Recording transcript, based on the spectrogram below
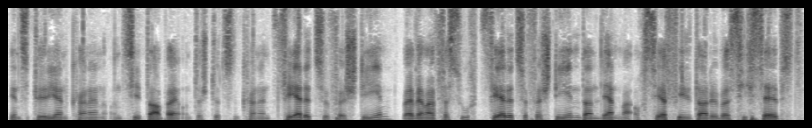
inspirieren können und sie dabei unterstützen können, Pferde zu verstehen. Weil wenn man versucht, Pferde zu verstehen, dann lernt man auch sehr viel darüber sich selbst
